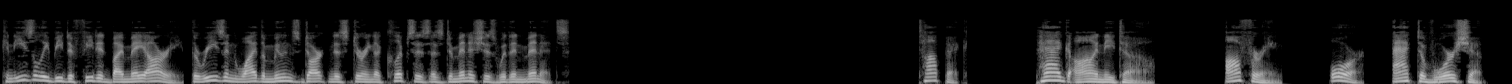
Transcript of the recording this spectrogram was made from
can easily be defeated by Mayari, the reason why the moon's darkness during eclipses is diminishes within minutes. Pag-aanito offering, or act of worship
